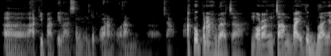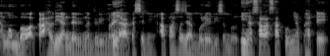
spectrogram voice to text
eh, Adipati Lasem untuk orang-orang eh, Campa. Aku pernah baca, Hmm. orang Campa itu banyak membawa keahlian dari negeri mereka Iya. ke sini. Apa saja boleh disebut? Iya, salah satunya batik.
